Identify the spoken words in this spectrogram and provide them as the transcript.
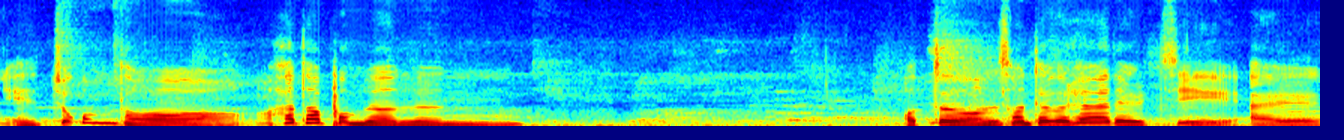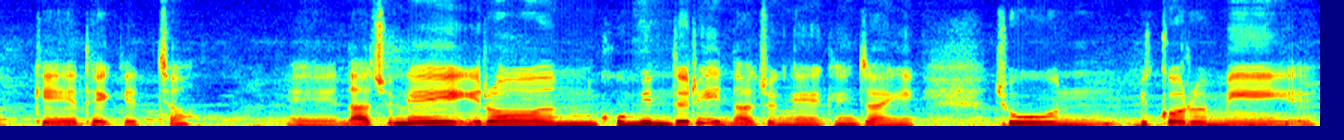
예, 조금 더 하다 보면은 어떤 선택을 해야 될지 알게 되겠죠. 예, 나중에 이런 고민들이 나중에 굉장히 좋은 밑거름이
